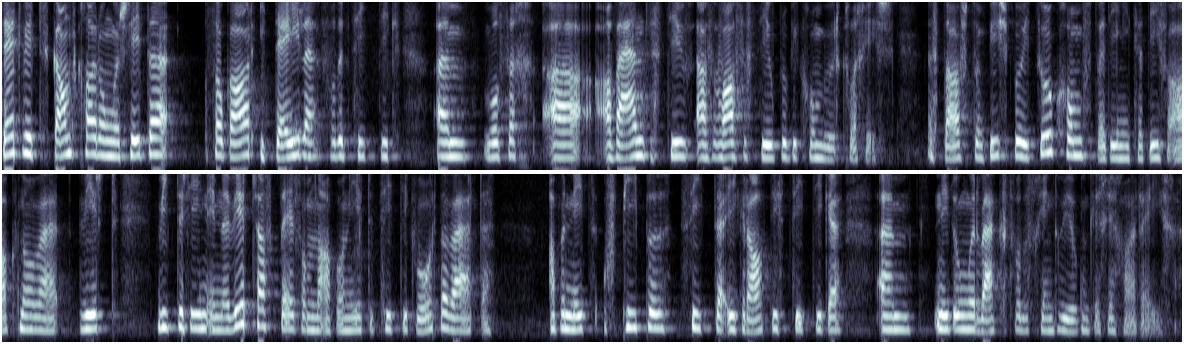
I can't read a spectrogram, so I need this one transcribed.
Dort wird ganz klar unterschieden, sogar in Teilen von der Zeitung, ähm, wo sich äh, erwähnt, also was das Zielpublikum wirklich ist. Es darf zum Beispiel in Zukunft, wenn die Initiative angenommen wird, weiterhin in einer Wirtschaftsteil von einer abonnierten Zeitung geworben werden, aber nicht auf People-Seiten, in Gratis-Zeitungen, ähm, nicht unterwegs, wo das Kind und Jugendliche erreichen kann.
